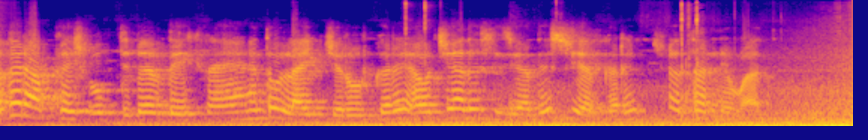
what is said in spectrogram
अगर आप Facebook पर देख रहे हैं तो लाइक ज़रूर करें और ज़्यादा से ज़्यादा शेयर करें। धन्यवाद।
